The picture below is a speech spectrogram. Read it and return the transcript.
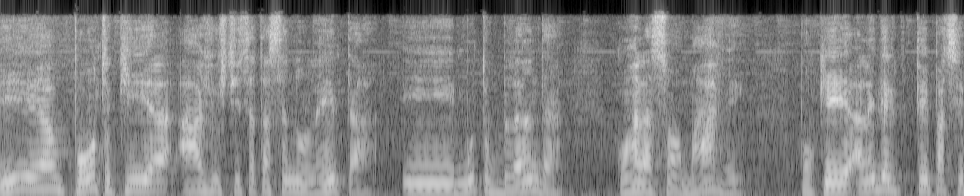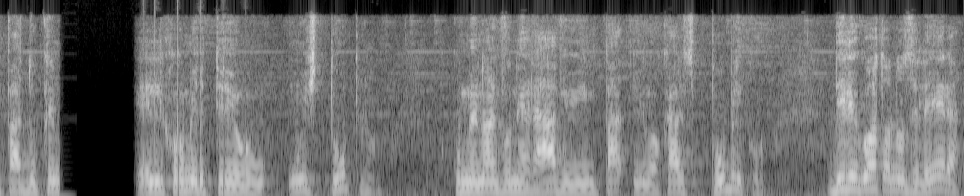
E é o ponto que a, a justiça está sendo lenta e muito blanda com relação a Marvin, porque além dele ter participado do crime ele cometeu um estupro com menor vulnerável em, em locais públicos, desligou a tornozeleira,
